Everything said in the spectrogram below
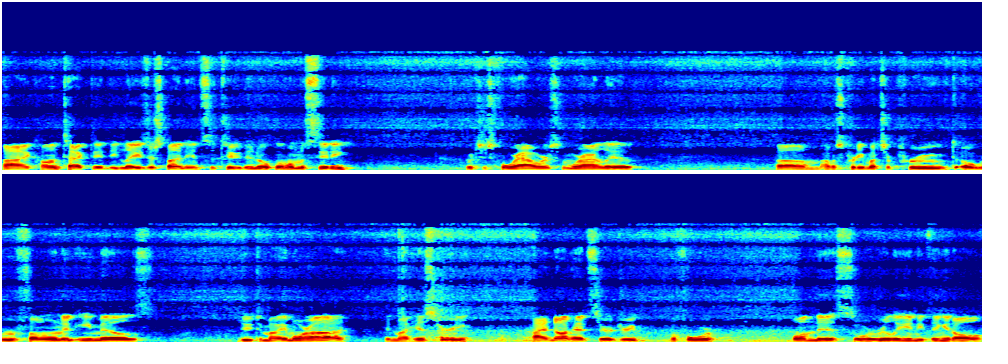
I contacted the Laser Spine Institute in Oklahoma City, which is four hours from where I live. Um, I was pretty much approved over phone and emails due to my MRI and my history. I had not had surgery before on this or really anything at all.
